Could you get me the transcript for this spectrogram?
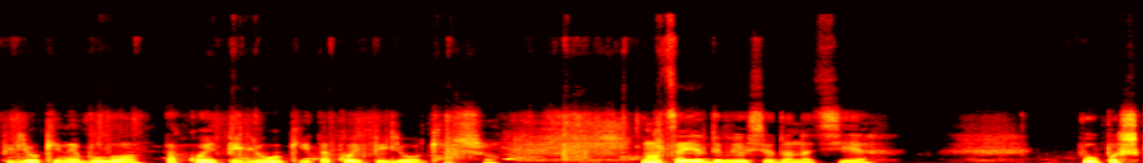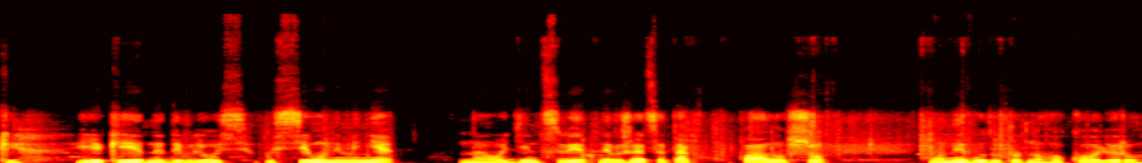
пілюки не було. Такої пілюки, такої пілюки, що. Ну, це я дивлюся до на ці пупашки. І які я не дивлюсь, усі вони мені на один цвіт. Невже це так попало, що вони будуть одного кольору?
